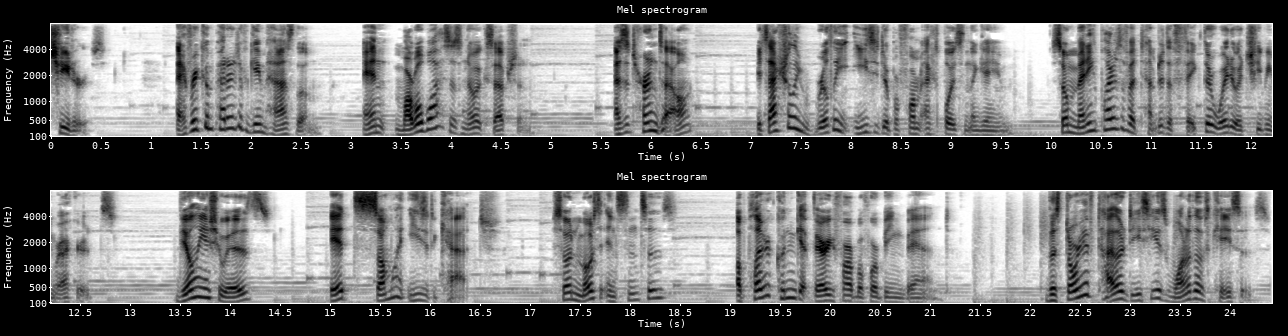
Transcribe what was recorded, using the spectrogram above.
Cheaters. Every competitive game has them, and Marble Blast is no exception. As it turns out, it's actually really easy to perform exploits in the game, so many players have attempted to fake their way to achieving records. The only issue is, it's somewhat easy to catch. So in most instances, a player couldn't get very far before being banned. The story of Tyler DC is one of those cases.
